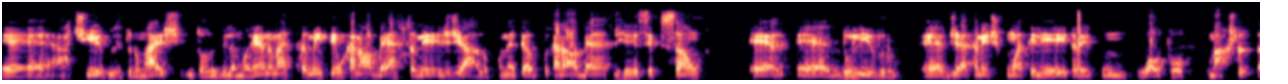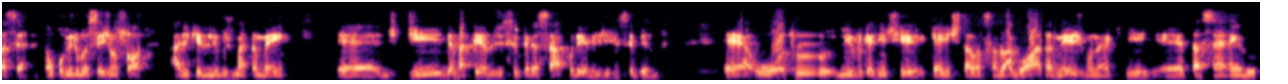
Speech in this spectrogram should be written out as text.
é, artigos e tudo mais em torno do Vila Morena, mas também tem um canal aberto também de diálogo, né? tem o um canal aberto de recepção é, é, do livro, é, diretamente com o ateliê e também com o autor, Marcos Lacerda. Então, convido vocês não só a adquirir livros, mas também é, de, de debatê-los, de se interessar por eles, de recebê-los. É, o outro livro que a gente que a gente está lançando agora mesmo, né, que está saindo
